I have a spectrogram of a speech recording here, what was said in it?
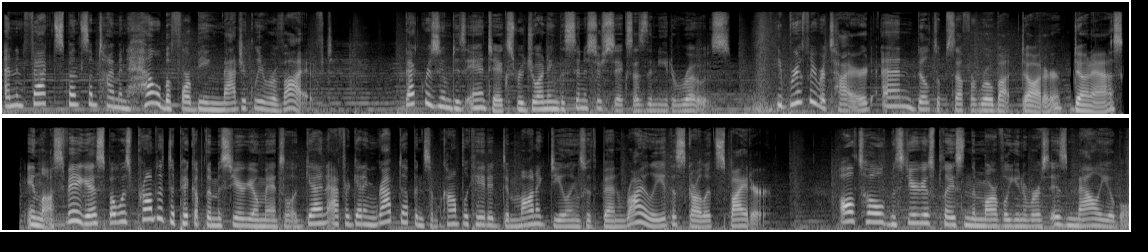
and in fact spent some time in hell before being magically revived. Beck resumed his antics, rejoining the Sinister Six as the need arose. He briefly retired and built himself a robot daughter, don't ask, in Las Vegas, but was prompted to pick up the Mysterio mantle again after getting wrapped up in some complicated demonic dealings with Ben Reilly, the Scarlet Spider. All told, Mysterio's place in the Marvel Universe is malleable.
